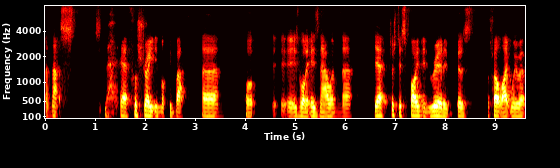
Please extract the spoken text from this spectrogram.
and that's yeah frustrating looking back. Um, but it is what it is now, and uh, yeah, just disappointing really because I felt like we were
